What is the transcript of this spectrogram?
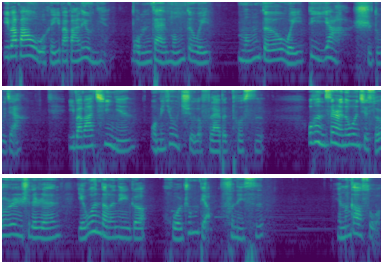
一八八五和一八八六年，我们在蒙德维蒙德维蒂亚市度假。一八八七年，我们又去了弗莱本托斯。我很自然地问起所有认识的人，也问到了那个火钟表富内斯。人们告诉我，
